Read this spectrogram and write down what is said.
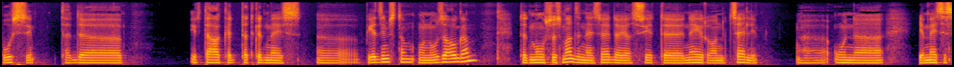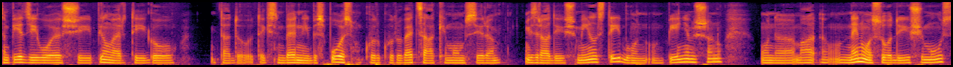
pusi, tad uh, ir tā, ka tad, kad mēs uh, piedzimstam un uzaugam, tad mūsu smadzenēs veidojās šie neironu ceļi. Uh, un, uh, ja mēs esam piedzīvojuši pilnvērtīgu tādu, teiksim, bērnības posmu, kur, kur vecāki mums ir um, izrādījuši mīlestību un, un pieņemšanu, uh, un, un nenosodījuši mūs,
